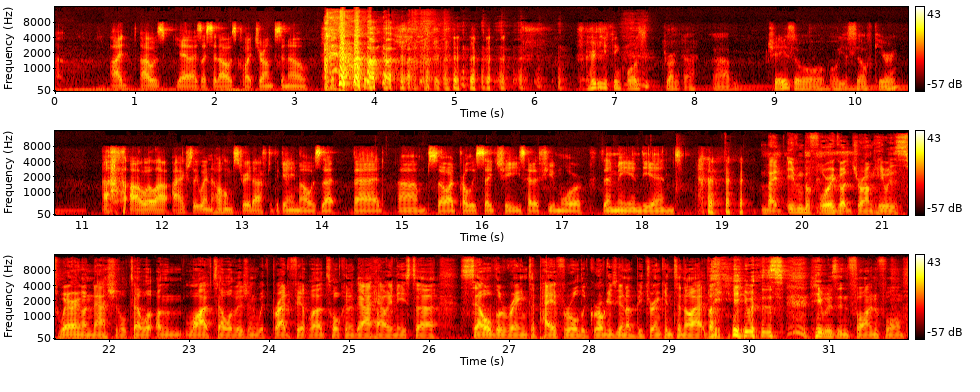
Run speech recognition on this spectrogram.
I I was yeah, as I said, I was quite drunk, so no. Who do you think was drunker, um, Cheese or, or yourself, Kieran? Uh, well, I, actually went home straight after the game. I was that bad, um, so I'd probably say Cheese had a few more than me in the end. Mate, even before he got drunk, he was swearing on national tele- on live television with Brad Fittler, talking about how he needs to sell the ring to pay for all the grog he's going to be drinking tonight. Like he was, he was in fine form.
